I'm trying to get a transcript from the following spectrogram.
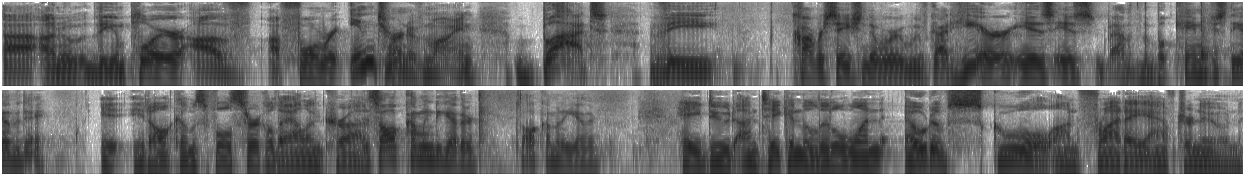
uh, an, the employer of a former intern of mine, but the conversation that we're, we've got here is is uh, the book came just the other day. It, it all comes full circle to Alan Cross. It's all coming together. It's all coming together. Hey, dude, I'm taking the little one out of school on Friday afternoon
